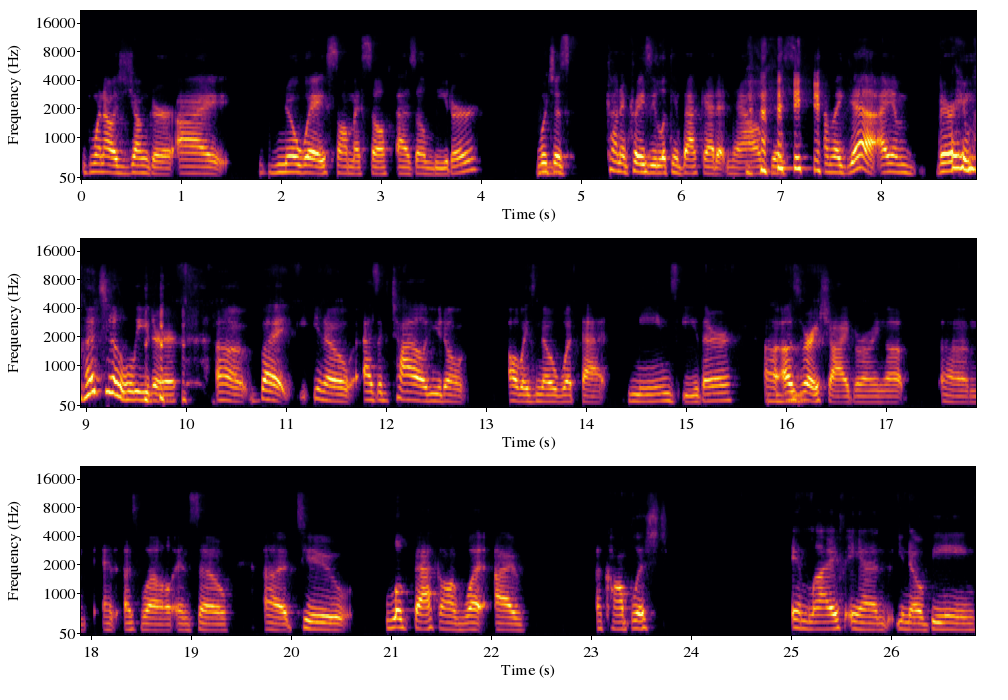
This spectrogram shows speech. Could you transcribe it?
when i was younger i no way saw myself as a leader which mm-hmm. is kind of crazy looking back at it now because yeah. I'm like, yeah, I am very much a leader. uh, but you know, as a child, you don't always know what that means either. Uh, mm-hmm. I was mm-hmm. very shy growing up um, as well. And so uh, to look back on what I've accomplished in life and, you know, being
